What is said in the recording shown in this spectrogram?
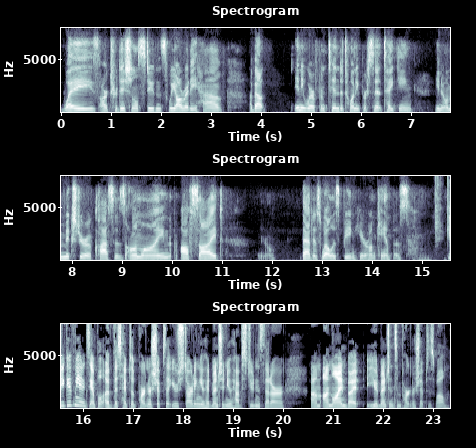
ways. Our traditional students, we already have about anywhere from 10 to 20% taking, you know, a mixture of classes online, offsite, you know, that as well as being here on campus. Can you give me an example of the types of partnerships that you're starting? You had mentioned you have students that are um, online, but you had mentioned some partnerships as well.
